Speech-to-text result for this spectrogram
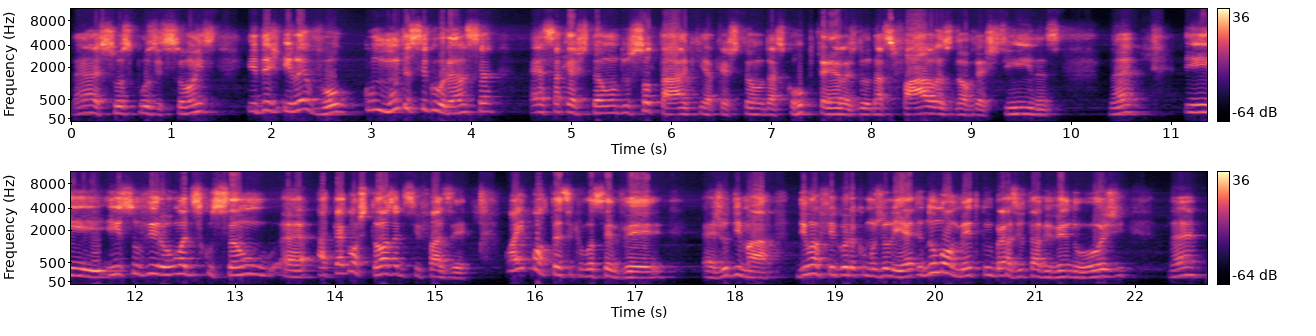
né, as suas posições e, de, e levou com muita segurança essa questão do sotaque, a questão das corruptelas, do, das falas nordestinas, né? E isso virou uma discussão é, até gostosa de se fazer. Qual a importância que você vê, é, Judimar, de uma figura como Juliette no momento que o Brasil está vivendo hoje, né?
